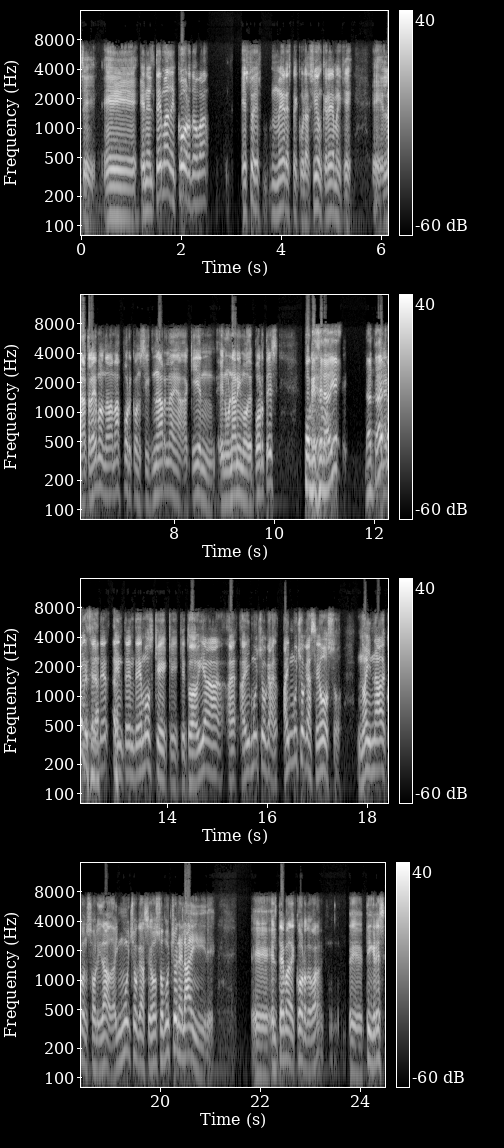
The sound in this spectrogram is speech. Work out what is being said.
sí. Eh, en el tema de Córdoba, esto es mera especulación, créame que eh, la traemos nada más por consignarla aquí en, en Unánimo Deportes. Porque se la di. La trae porque se la Entendemos que, que, que, todavía hay mucho, hay mucho gaseoso no hay nada consolidado, hay mucho gaseoso, mucho en el aire. Eh, el tema de Córdoba, de Tigres,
